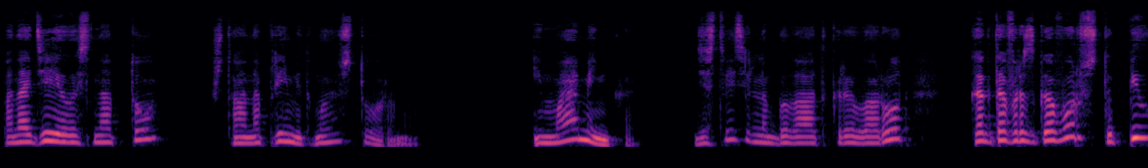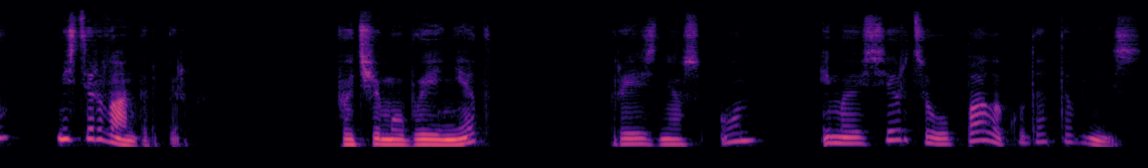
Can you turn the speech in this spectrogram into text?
понадеялась на то, что она примет мою сторону. И маменька действительно была открыла рот, когда в разговор вступил мистер Вандерберг. «Почему бы и нет?» — произнес он, и мое сердце упало куда-то вниз.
